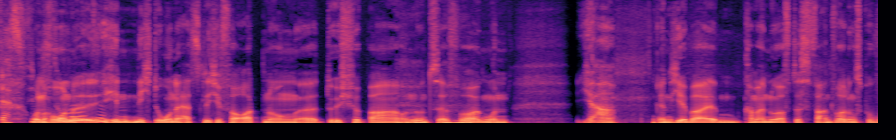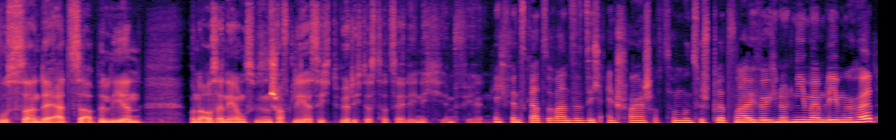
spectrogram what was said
das und ohne, nicht ohne ärztliche Verordnung äh, durchführbar und, mhm. und zu erfolgen. Mhm. Und ja, denn hierbei kann man nur auf das Verantwortungsbewusstsein der Ärzte appellieren und aus ernährungswissenschaftlicher Sicht würde ich das tatsächlich nicht empfehlen. Ich finde es gerade so Wahnsinn, sich ein Schwangerschaftshormon zu spritzen. Habe ich wirklich noch nie in meinem Leben gehört.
